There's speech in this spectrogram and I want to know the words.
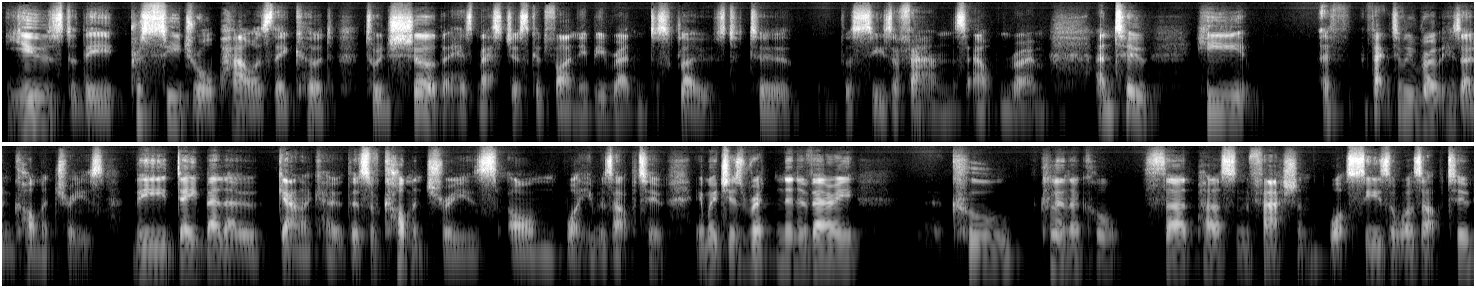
used the procedural powers they could to ensure that his messages could finally be read and disclosed to the Caesar fans out in Rome. And two, he effectively wrote his own commentaries, the De Bello Gallico, the sort of commentaries on what he was up to, in which is written in a very cool, clinical, third person fashion what Caesar was up to,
